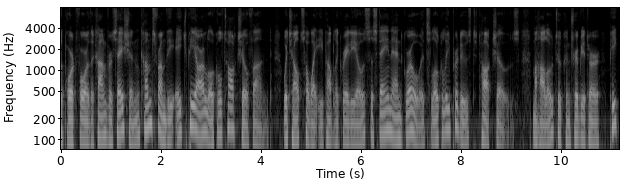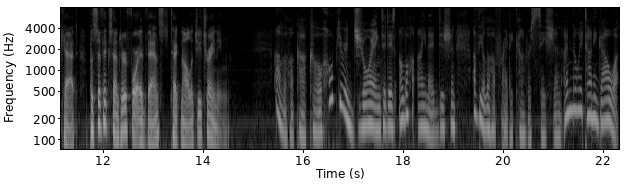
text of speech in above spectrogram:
Support for the conversation comes from the HPR Local Talk Show Fund, which helps Hawaii Public Radio sustain and grow its locally produced talk shows. Mahalo to contributor PCAT, Pacific Center for Advanced Technology Training. Aloha kakou. Hope you're enjoying today's Aloha Aina edition of the Aloha Friday conversation. I'm Noe Tanigawa,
